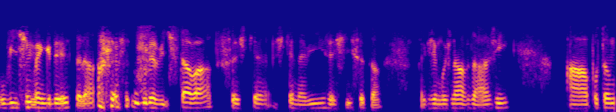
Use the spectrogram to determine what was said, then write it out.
Uvidíme, kdy teda bude výstava, to se ještě, ještě neví, řeší se to, takže možná v září. A potom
